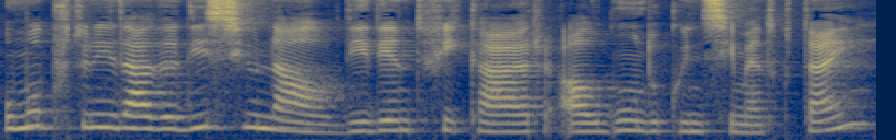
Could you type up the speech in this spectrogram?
uma oportunidade adicional de identificar algum do conhecimento que têm,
